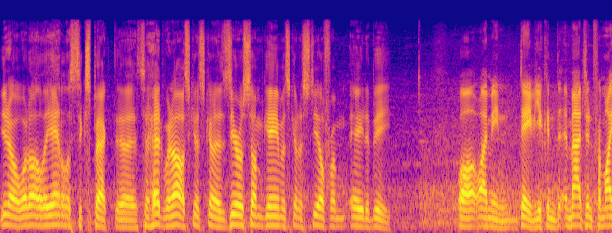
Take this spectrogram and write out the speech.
you know, what all the analysts expect? Uh, it's a headwind, oh, it's going to zero-sum game, it's going to steal from A to B. Well, I mean, Dave, you can imagine from my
